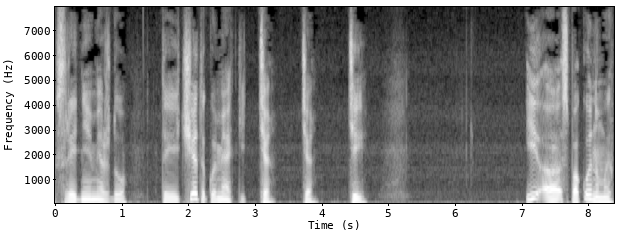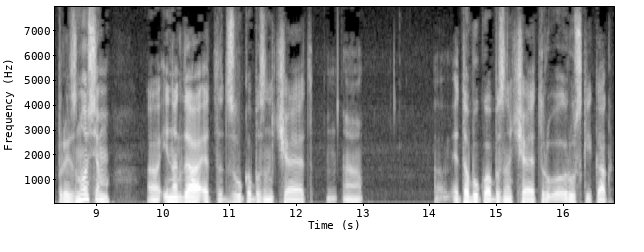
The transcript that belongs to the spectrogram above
среднее между «ты» и «че», такой мягкий «т» т, ти. И э, спокойно мы их произносим. Э, иногда этот звук обозначает, э, эта буква обозначает русский, как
